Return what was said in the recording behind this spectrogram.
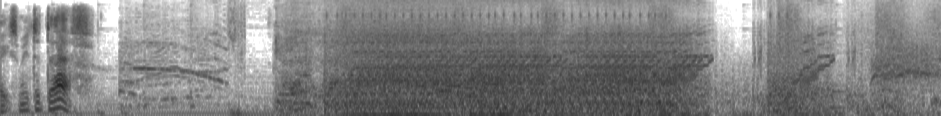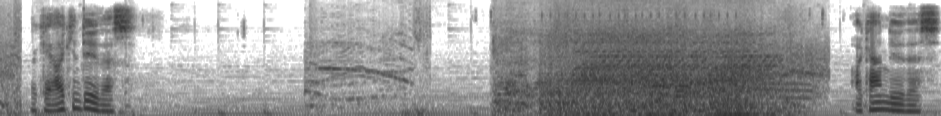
Takes me to death. Okay, I can do this. I can do this.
